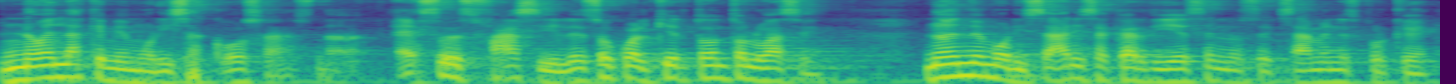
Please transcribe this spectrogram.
no es la que memoriza cosas. eso es fácil, eso cualquier tonto lo hace. No es memorizar y sacar 10 en los exámenes porque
